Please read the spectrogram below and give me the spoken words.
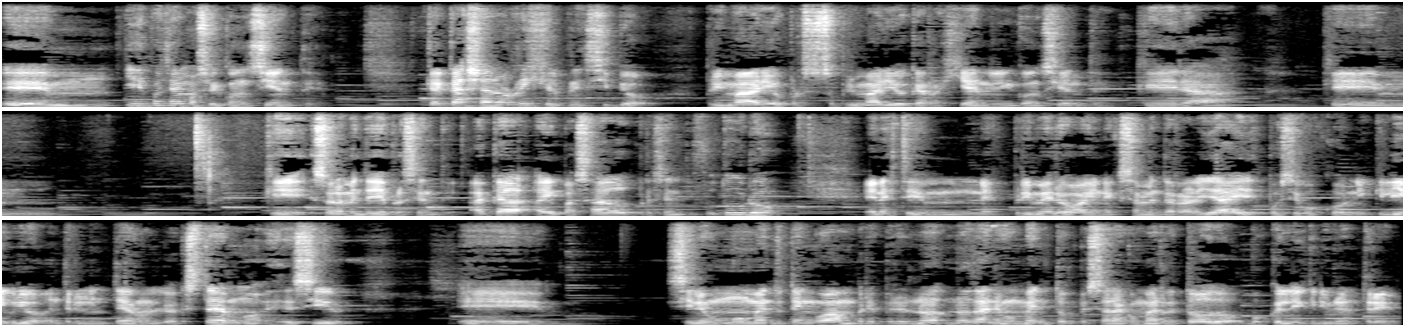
Em, y después tenemos el consciente, que acá ya no rige el principio primario, proceso primario que regía en el inconsciente, que era que, em, que solamente había presente. Acá hay pasado, presente y futuro. En este em, primero hay un examen de realidad y después se busca un equilibrio entre lo interno y lo externo, es decir, eh, si en un momento tengo hambre, pero no, no da en el momento empezar a comer de todo, busco el equilibrio entre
